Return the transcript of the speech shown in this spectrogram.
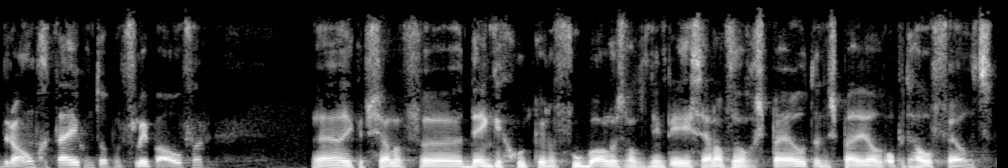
droom getekend op een flip Uh, ik heb zelf, denk ik, goed kunnen voetballen. Dus altijd in het eerste elftal gespeeld. En dan op het hoofdveld.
